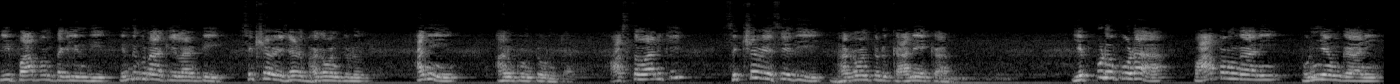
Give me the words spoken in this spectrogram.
ఈ పాపం తగిలింది? ఎందుకు నాకు ఇలాంటి శిక్ష వేశాడు భగవంతుడు అని అనుకుంటూ ఉంటాడు వాస్తవానికి శిక్ష వేసేది భగవంతుడు కానే కాదు. ఎప్పుడూ కూడా పాపం కానీ పుణ్యం కానీ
